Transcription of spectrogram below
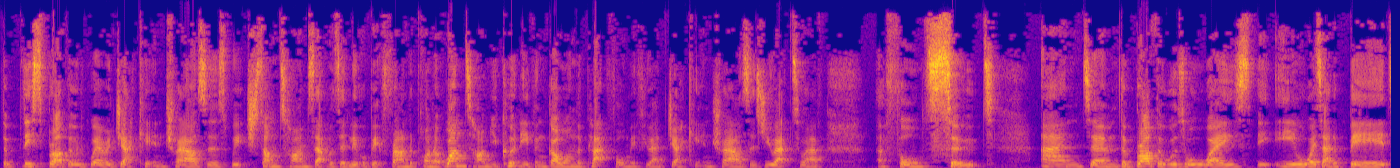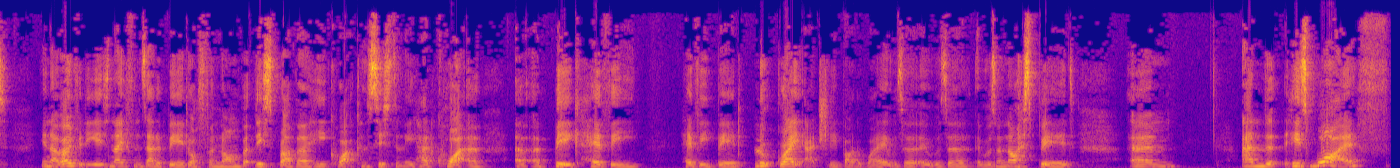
the, this brother would wear a jacket and trousers, which sometimes that was a little bit frowned upon. At one time, you couldn't even go on the platform if you had jacket and trousers. You had to have a full suit and um, the brother was always he always had a beard. You know over the years nathan's had a beard off and on but this brother he quite consistently had quite a, a, a big heavy heavy beard. Looked great actually by the way. It was a it was a it was a nice beard. Um, and his wife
